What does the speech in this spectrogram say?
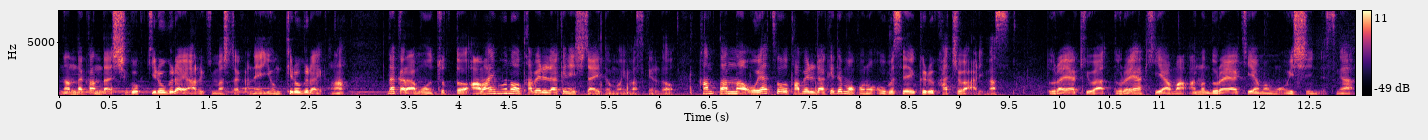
なんだかんだ4 5キロぐらい歩きましたかね。4キロぐらいかな。だからもうちょっと甘いものを食べるだけにしたいと思いますけれど簡単なおやつを食べるだけでもこの小布施へ来る価値はあります。どら焼きはどら焼き山。あのどら焼き山も美味しいんですが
